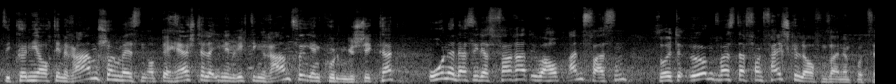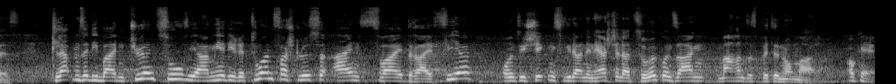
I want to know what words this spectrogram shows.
Sie können hier auch den Rahmen schon messen, ob der Hersteller Ihnen den richtigen Rahmen für Ihren Kunden geschickt hat, ohne dass Sie das Fahrrad überhaupt anfassen, sollte irgendwas davon falsch gelaufen sein im Prozess. Klappen Sie die beiden Türen zu, wir haben hier die Retourenverschlüsse, eins, zwei, drei, vier, und Sie schicken es wieder an den Hersteller zurück und sagen, machen Sie es bitte nochmal. Okay.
